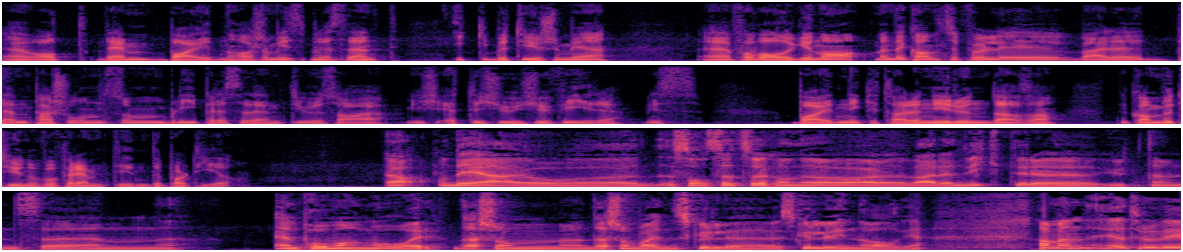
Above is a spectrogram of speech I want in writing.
Uh, og at hvem Biden har som visepresident, ikke betyr så mye. Eh, for valget nå. Men det kan selvfølgelig være den personen som blir president i USA etter 2024, hvis Biden ikke tar en ny runde. Altså, det kan bety noe for fremtiden til partiet. da. Ja, og det er jo Sånn sett så kan det jo være en viktigere utnevnelse enn enn på mange år dersom, dersom Biden skulle, skulle, vinne valget. Ja, men jeg tror vi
